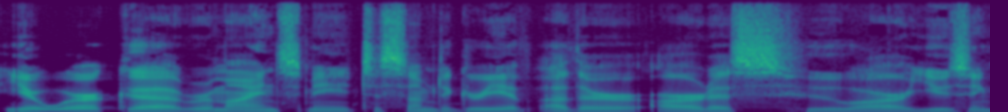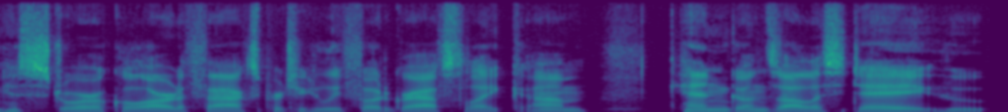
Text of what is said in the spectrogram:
Your work uh, reminds me to some degree of other artists who are using historical artifacts, particularly photographs, like um, Ken Gonzales-Day, who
